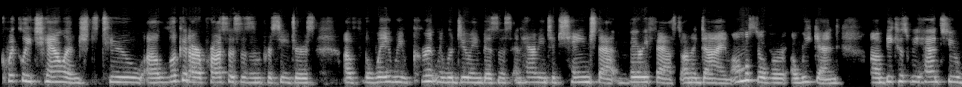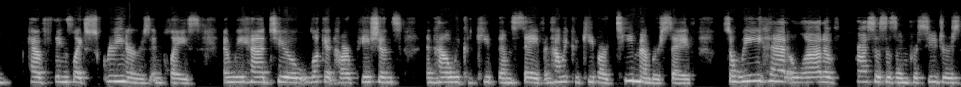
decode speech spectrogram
quickly challenged to uh, look at our processes and procedures of the way we currently were doing business and having to change that very fast on a dime, almost over a weekend, um, because we had to have things like screeners in place and we had to look at our patients and how we could keep them safe and how we could keep our team members safe. So we had a lot of processes and procedures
